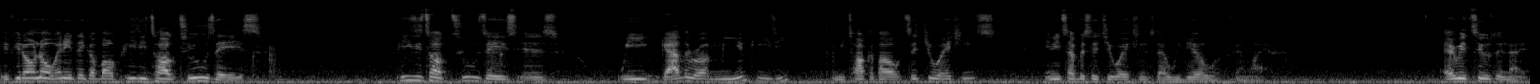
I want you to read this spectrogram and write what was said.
if you don't know anything about PZ Talk Tuesdays, PZ Talk Tuesdays is we gather up me and PZ and we talk about situations, any type of situations that we deal with in life. Every Tuesday night.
